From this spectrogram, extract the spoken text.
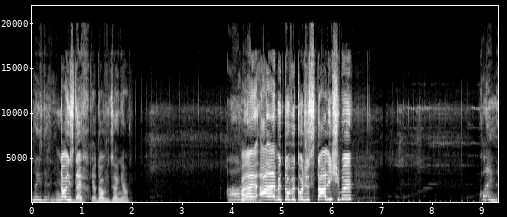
No i zdechnie. No i zdechnie, do widzenia. A nie, Ale, ale my to wykorzystaliśmy. kolejne.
